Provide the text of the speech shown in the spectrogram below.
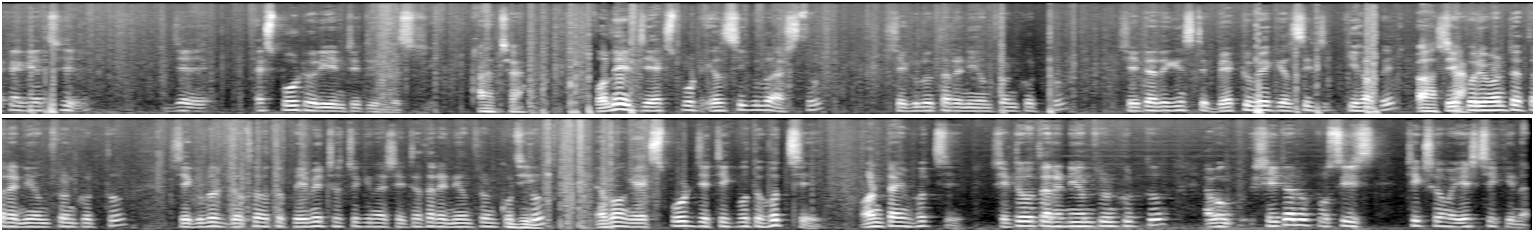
দেখা গেছে যে এক্সপোর্ট ওরিয়েন্টেড ইন্ডাস্ট্রি আচ্ছা। ফলে যে এক্সপোর্ট এলসিগুলো আসতো সেগুলো তারা নিয়ন্ত্রণ করতো। সেটার এগেনস্টে ব্যাক টু ব্যাক এলসি কি হবে? আচ্ছা। সেই পরিমাণটা তারা নিয়ন্ত্রণ করতো। সেগুলোর যথাযথ পেমেন্ট হচ্ছে কিনা সেটা তারা নিয়ন্ত্রণ করতো। এবং এক্সপোর্ট যে ঠিকমতো হচ্ছে অন টাইম হচ্ছে সেটাও তারা নিয়ন্ত্রণ করতো। এবং সেটারও প্রসেস ঠিক সময় এসছে কিনা।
